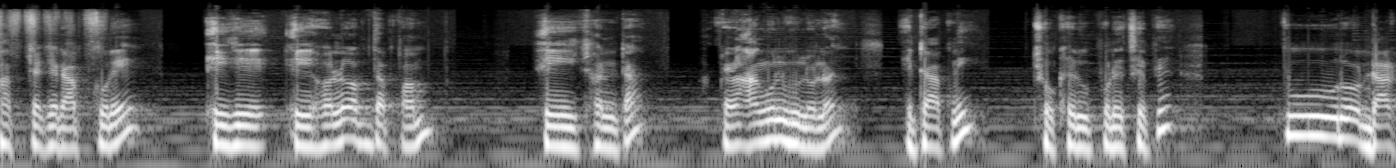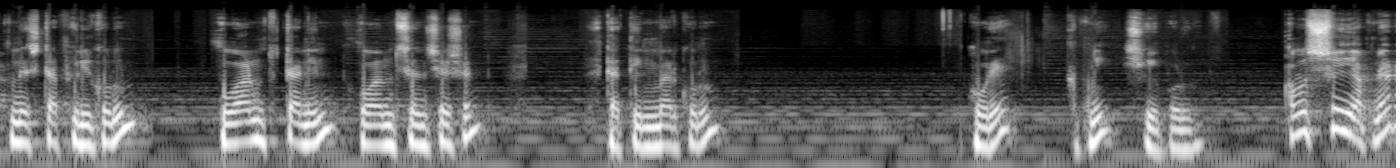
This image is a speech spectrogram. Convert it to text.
হাতটাকে রাব করে এই যে এই হলো অফ দ্য পাম্প এইখানটা, আপনার আঙুলগুলো নয়, এটা আপনি চোখের উপরে চেপে পুরো ডার্কনেসটা ফিল করুন ওয়ার্মটা নিন ওয়ার্ম সেন্সেশন এটা তিনবার করুন, করে আপনি শুয়ে পড়ুন। অবশ্যই আপনার,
